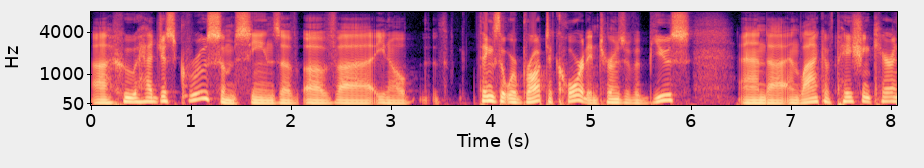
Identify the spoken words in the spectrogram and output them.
uh, who had just gruesome scenes of, of uh, you know, things that were brought to court in terms of abuse and uh, and lack of patient care.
